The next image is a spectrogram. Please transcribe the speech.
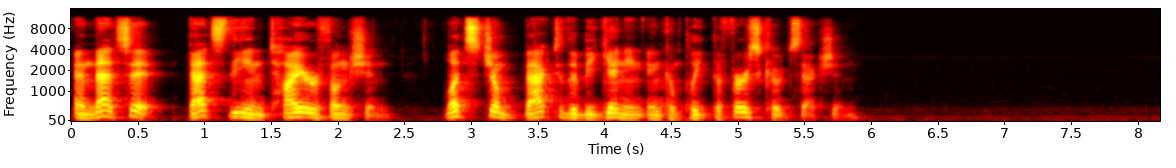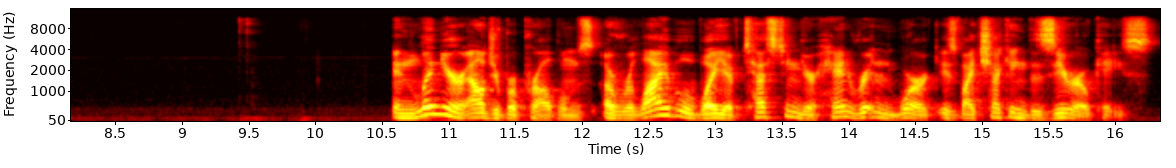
And that's it. That's the entire function. Let's jump back to the beginning and complete the first code section. In linear algebra problems, a reliable way of testing your handwritten work is by checking the zero case.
